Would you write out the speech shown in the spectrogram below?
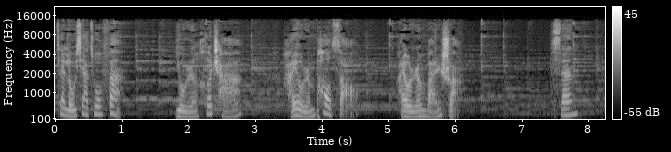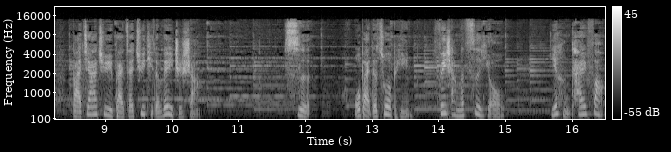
在楼下做饭，有人喝茶，还有人泡澡，还有人玩耍。三，把家具摆在具体的位置上。四，我摆的作品非常的自由，也很开放。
